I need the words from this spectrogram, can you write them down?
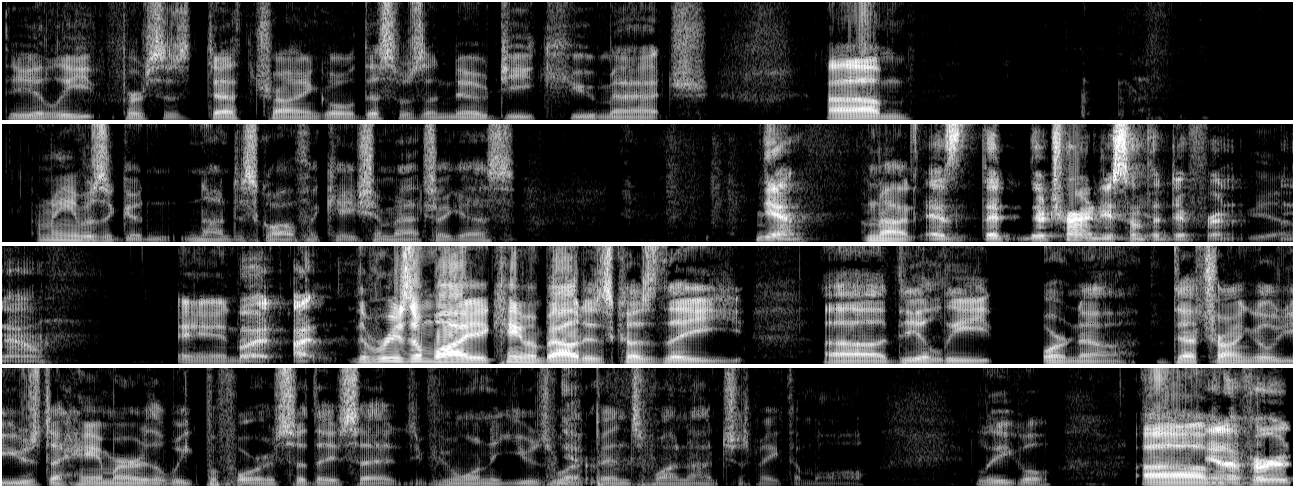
The Elite versus Death Triangle. This was a no DQ match. Um. I mean, it was a good non disqualification match, I guess. Yeah, I'm not. as they're, they're trying to do something different now. And But I, the reason why it came about is because they, uh, the elite or no, Death Triangle used a hammer the week before, so they said if you want to use Yeah. weapons, why not just make them all legal? Um, and I've heard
